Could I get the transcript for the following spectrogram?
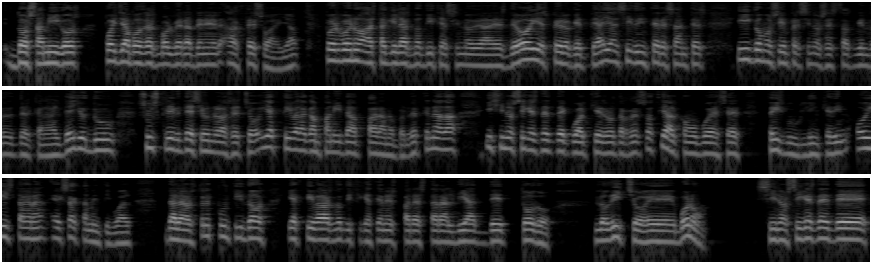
dos amigos, pues ya podrás volver a tener acceso a ella. Pues bueno, hasta aquí las noticias y novedades de hoy. Espero que te hayan sido interesantes y como siempre, si nos estás viendo desde el canal de YouTube, suscríbete si aún no lo has hecho y activa la campanita para no perderte nada. Y si nos sigues desde cualquier otra red social, como puede ser Facebook, LinkedIn o Instagram, exactamente igual, dale a los tres puntitos y activa las notificaciones para estar al día de todo. Lo dicho, eh, bueno, si nos sigues desde,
